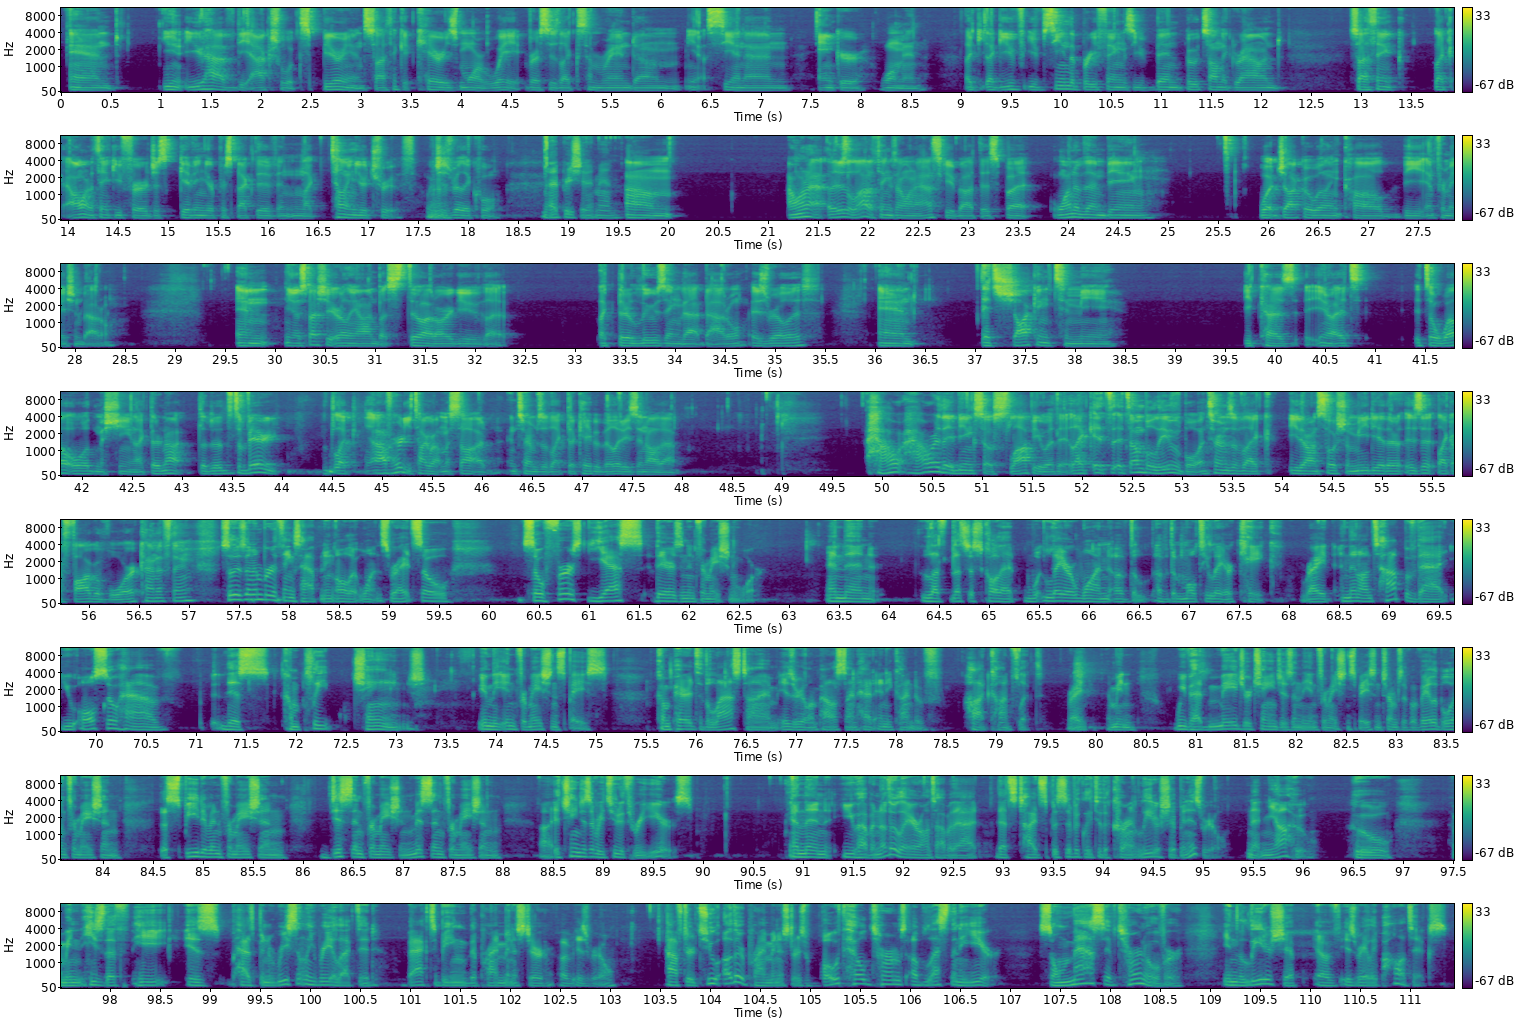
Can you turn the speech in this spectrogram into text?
and you you have the actual experience. So I think it carries more weight versus like some random you know CNN anchor woman. Like like you've you've seen the briefings, you've been boots on the ground. So I think like I want to thank you for just giving your perspective and like telling your truth, which mm-hmm. is really cool. I appreciate it, man. Um, I want to. There's a lot of things I want to ask you about this, but one of them being what Jocko Willink called the information battle, and you know, especially early on, but still, I'd argue that like they're losing that battle. Israel is, and it's shocking to me because you know it's it's a well-oiled machine. Like they're not. It's a very like I've heard you talk about Mossad in terms of like their capabilities and all that. How how are they being so sloppy with it? Like it's it's unbelievable in terms of like either on social media. There is it like a fog of war kind of thing. So there's a number of things happening all at once, right? So so first, yes, there's an information war, and then let's let's just call that layer one of the of the multi-layer cake, right? And then on top of that, you also have this complete change in the information space compared to the last time Israel and Palestine had any kind of hot conflict, right? I mean, we've had major changes in the information space in terms of available information, the speed of information, disinformation, misinformation. Uh, it changes every two to three years. And then you have another layer on top of that that's tied specifically to the current leadership in Israel, Netanyahu, who, I mean, he's the he is has been recently reelected back to being the prime minister of Israel after two other prime ministers both held terms of less than a year. So massive turnover in the leadership of Israeli politics.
